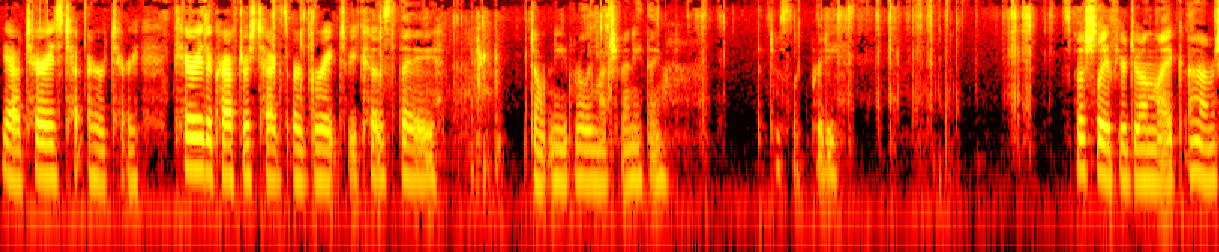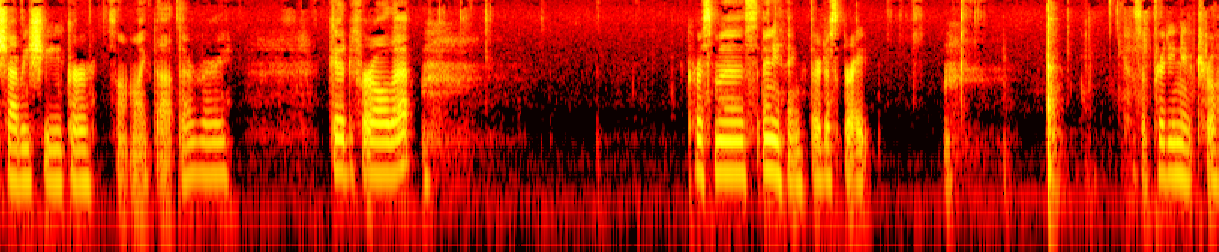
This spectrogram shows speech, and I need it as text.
yeah, Terry's, or Terry, Carrie the Crafter's tags are great because they don't need really much of anything. They just look pretty. Especially if you're doing like um, shabby chic or something like that. They're very good for all that. Christmas, anything. They're just great. Because they're pretty neutral.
